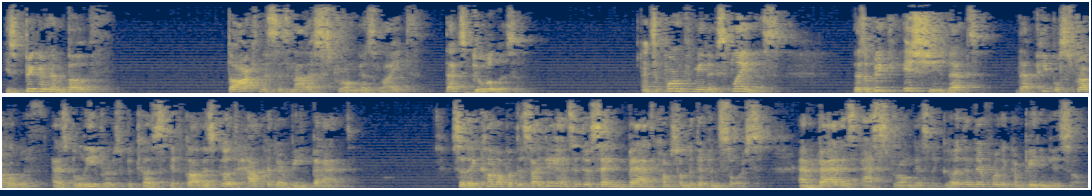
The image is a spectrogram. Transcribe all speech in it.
He's bigger than both. Darkness is not as strong as light. That's dualism. And it's important for me to explain this. There's a big issue that, that people struggle with as believers because if God is good, how could there be bad? So they come up with this idea and so they're saying bad comes from a different source. And bad is as strong as the good and therefore they're competing yourself.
